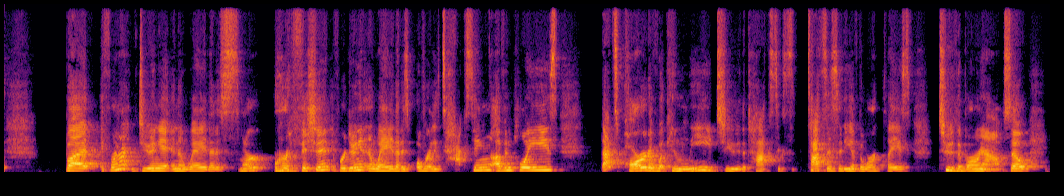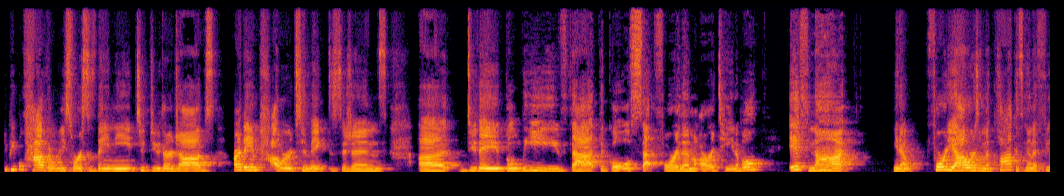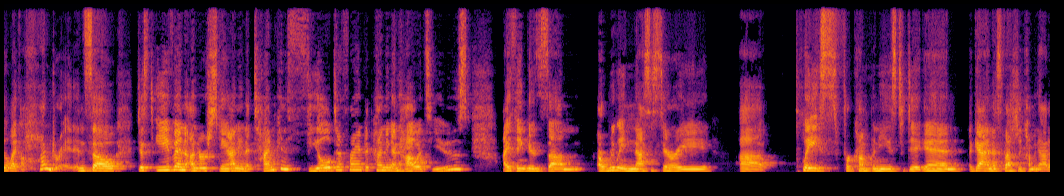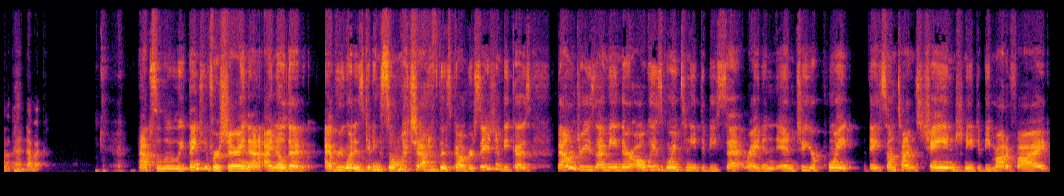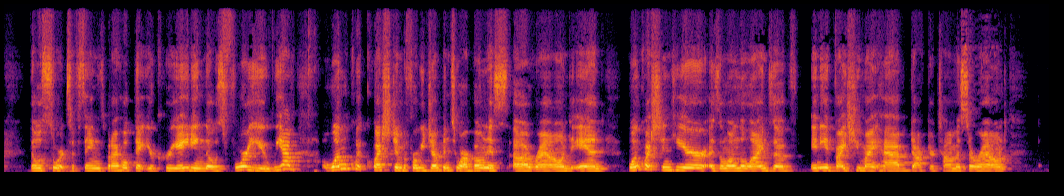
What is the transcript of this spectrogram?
But if we're not doing it in a way that is smart or efficient, if we're doing it in a way that is overly taxing of employees, that's part of what can lead to the toxic toxicity of the workplace to the burnout. So, do people have the resources they need to do their jobs? Are they empowered to make decisions? Uh, do they believe that the goals set for them are attainable? If not, you know, 40 hours on the clock is going to feel like 100. And so, just even understanding that time can feel different depending on how it's used, I think is um, a really necessary uh, place for companies to dig in, again, especially coming out of the pandemic. Absolutely. Thank you for sharing that. I know that everyone is getting so much out of this conversation because boundaries, I mean, they're always going to need to be set, right? And and to your point, they sometimes change, need to be modified, those sorts of things, but I hope that you're creating those for you. We have one quick question before we jump into our bonus uh, round and one question here is along the lines of any advice you might have, Dr. Thomas, around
